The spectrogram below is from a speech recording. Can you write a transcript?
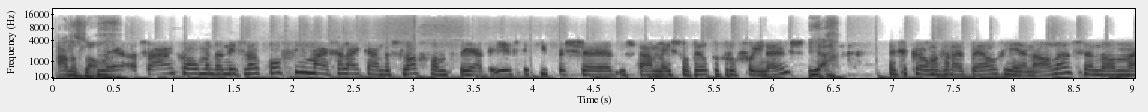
aan de slag? Nee, als we aankomen, dan is wel koffie, maar gelijk aan de slag. Want ja, de eerste keepers eh, die staan meestal veel te vroeg voor je neus. Ja. En ze komen vanuit België en alles. En dan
